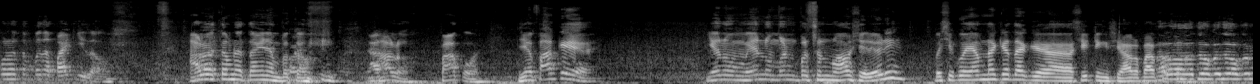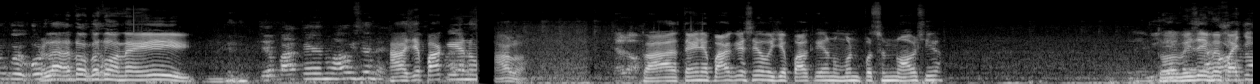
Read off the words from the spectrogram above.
કરો તમે બધા પાકી જાઓ. હાલો તમને તઈને પકાવું. હાલો પાકો. જે પાકે એનું એનું મનપસંદનું આવશે. રેડી પછી કોઈ એમ ના કેતા કે સીટિંગ છે હાલો પાકો હાલો તો કરું કોઈ ખોટું એટલે હતો કદો એ. જે પાકે એનું આવશે ને. હા જે પાકે એનું. હાલો. તો આ ત્રણે પાકે છે હવે જે પાકે એનું મનપસંદનું આવશે તો વિજયભાઈ પાકી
